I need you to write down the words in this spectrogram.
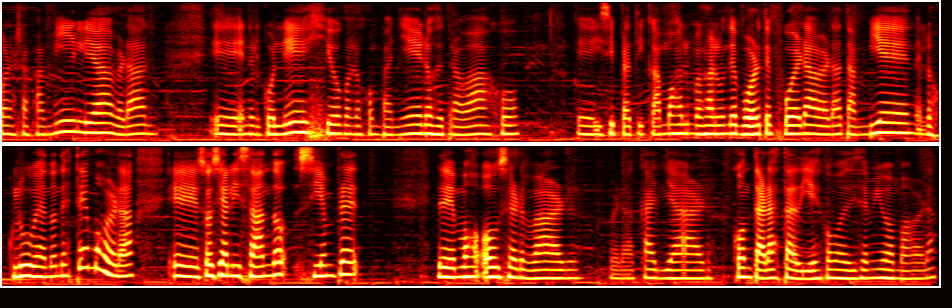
con nuestra familia, ¿verdad? Eh, en el colegio, con los compañeros de trabajo. Eh, y si practicamos a lo mejor algún deporte fuera, ¿verdad? También, en los clubes, en donde estemos, ¿verdad? socializando, siempre debemos observar, ¿verdad? Callar, contar hasta 10, como dice mi mamá, ¿verdad?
